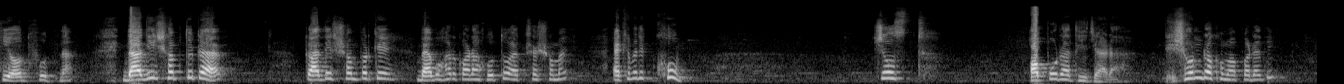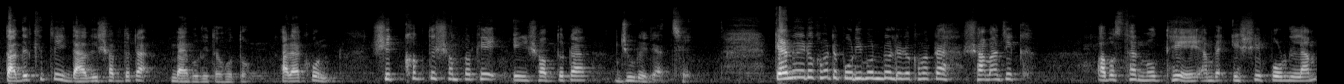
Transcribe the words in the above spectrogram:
কি অদ্ভুত, না? দাগি শব্দটা কাদের সম্পর্কে ব্যবহার করা হতো একটা সময়? একেবারে খুব জাস্ট অপরাধী যারা ভীষণ রকম অপরাধী। তাদের ক্ষেত্রে এই দাগি শব্দটা ব্যবহৃত হতো। আর এখন শিক্ষকদের সম্পর্কে এই শব্দটা জুড়ে যাচ্ছে। কেন এরকম একটা পরিমণ্ডল, এরকম একটা সামাজিক অবস্থার মধ্যে আমরা এসে পড়লাম?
